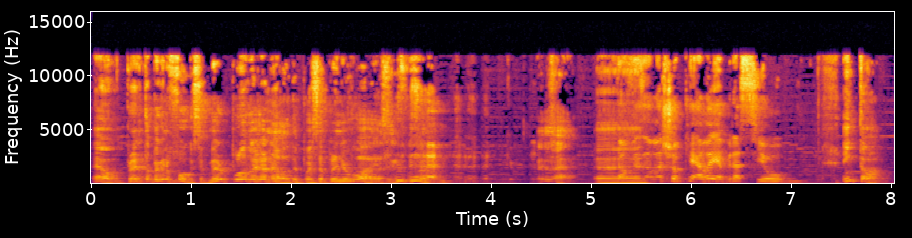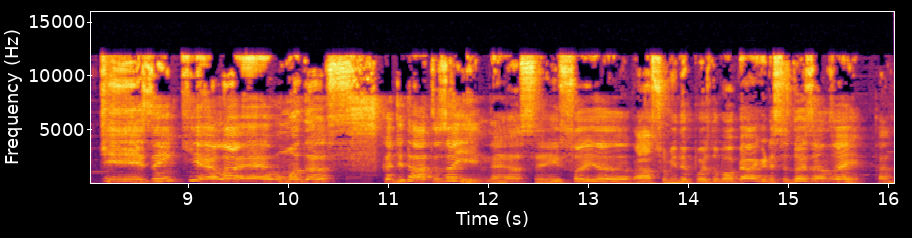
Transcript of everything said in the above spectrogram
É, o prédio tá pegando fogo. Você primeiro pula da janela, depois você aprende a voar. Assim funciona. Pois é. É, Talvez ela achou que ela ia CEO. Então, dizem que ela é uma das candidatas aí, né? A ser isso aí, a, a assumir depois do Bob Iger nesses dois anos aí, tá?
